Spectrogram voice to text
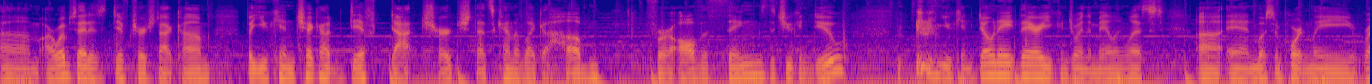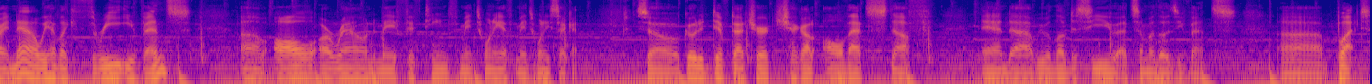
Um, our website is diffchurch.com, but you can check out diff.church. That's kind of like a hub for all the things that you can do. you can donate there, you can join the mailing list. Uh, and most importantly, right now, we have like three events um, all around May 15th, May 20th, May 22nd. So go to diff.church, check out all that stuff, and uh, we would love to see you at some of those events. Uh, but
